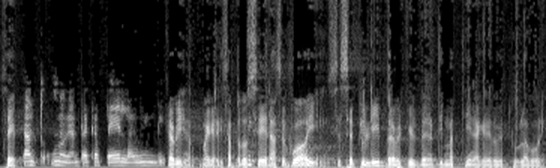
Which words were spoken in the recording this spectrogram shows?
Sì, Tanto uno canta a cappella, quindi... capito, magari sabato sera se vuoi, se sei più libera, perché il venerdì mattina credo che tu lavori.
